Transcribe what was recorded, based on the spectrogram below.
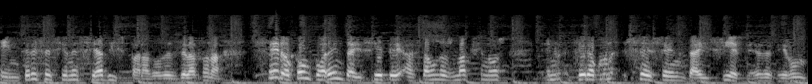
en tres sesiones se ha disparado desde la zona 0,47 hasta unos máximos en 0,67, es decir, un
